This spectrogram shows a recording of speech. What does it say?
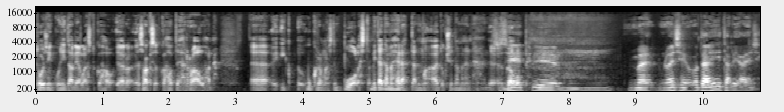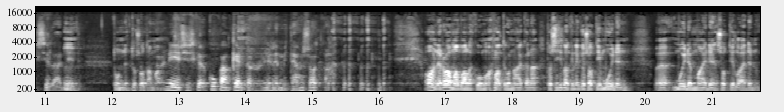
toisin kuin italialaiset ja saksalaiset, jotka haluavat tehdä rauhan ukrainalaisten puolesta. Mitä tämä herättää nämä ajatuksia tämmöinen se, mä, no ensin otan Italiaa ensiksi sillä mm. niin, tunnettu sotamaa. Niin, siis kuka on kertonut niille, mitä on sota? on ne Rooman valtakunnan aikana. Tosi silloinkin ne sotii muiden, muiden maiden sotilaiden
